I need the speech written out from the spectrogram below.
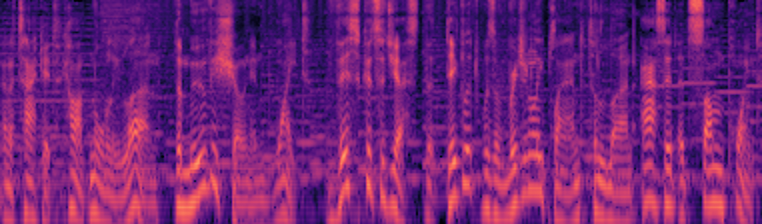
an attack it can't normally learn, the move is shown in white. This could suggest that Diglett was originally planned to learn Acid at some point.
